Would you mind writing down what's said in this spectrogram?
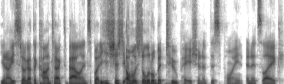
you know, he's still got the contact balance, but he's just almost a little bit too patient at this point. And it's like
